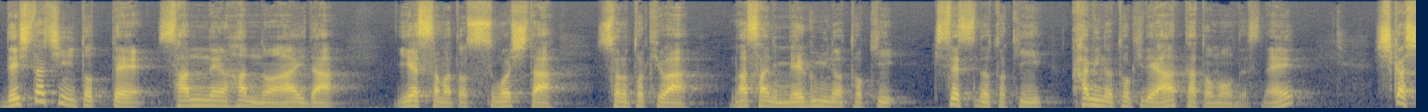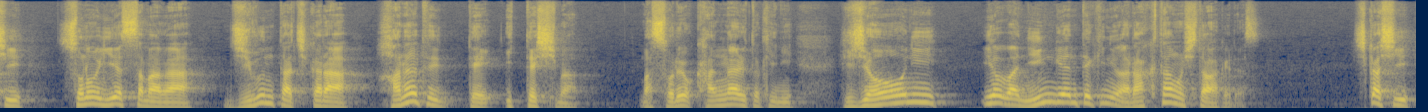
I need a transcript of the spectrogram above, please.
弟子たちにとって3年半の間イエス様と過ごしたその時はまさに恵みの時季節の時神の時であったと思うんですね。しかしそのイエス様が自分たちから離れていってしまう。まあ、それを考える時に非常にいわば人間的には落胆をしたわけです。しかし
